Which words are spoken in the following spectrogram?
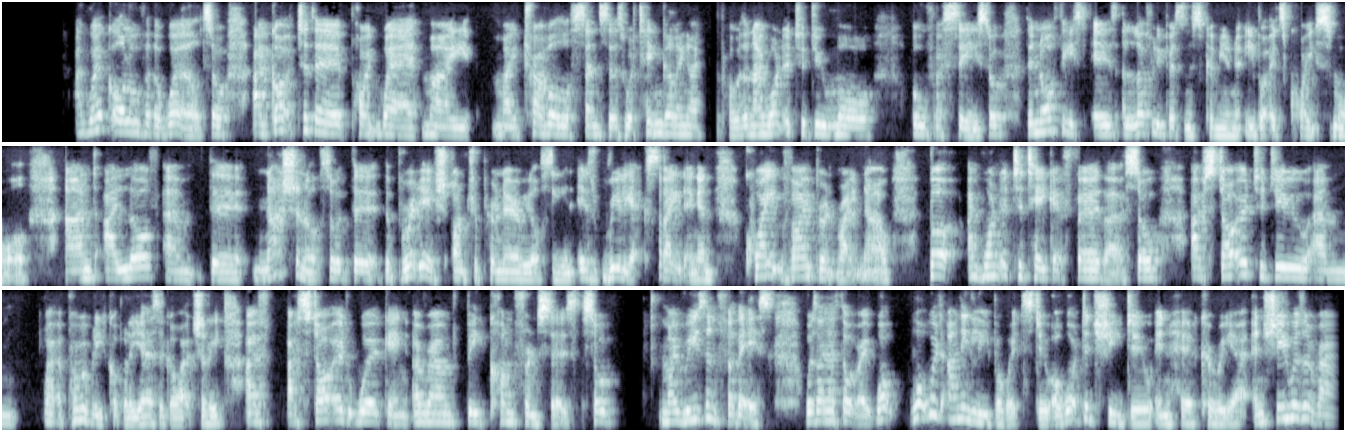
I work all over the world. So I got to the point where my my travel senses were tingling, I suppose, and I wanted to do more overseas. So the Northeast is a lovely business community, but it's quite small. And I love um, the national, so the, the British entrepreneurial scene is really exciting and quite vibrant right now. But I wanted to take it further. So I've started to do um, well, probably a couple of years ago actually i've i started working around big conferences so my reason for this was I thought, right, what what would Annie Leibovitz do, or what did she do in her career? And she was around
